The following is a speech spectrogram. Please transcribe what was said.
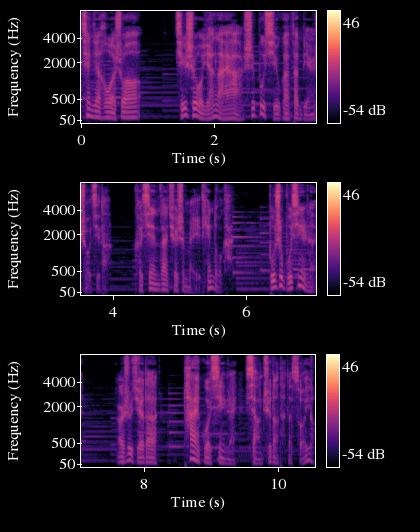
倩倩和我说：“其实我原来啊是不习惯翻别人手机的，可现在却是每天都看，不是不信任，而是觉得太过信任，想知道他的所有。”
